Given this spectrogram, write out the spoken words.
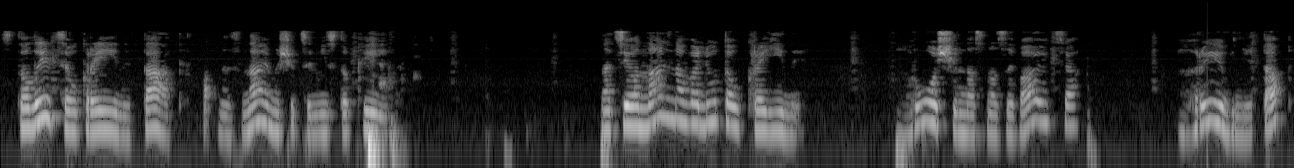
Столиця України, так, ми знаємо, що це місто Київ. Національна валюта України. Гроші в нас називаються гривні, так?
